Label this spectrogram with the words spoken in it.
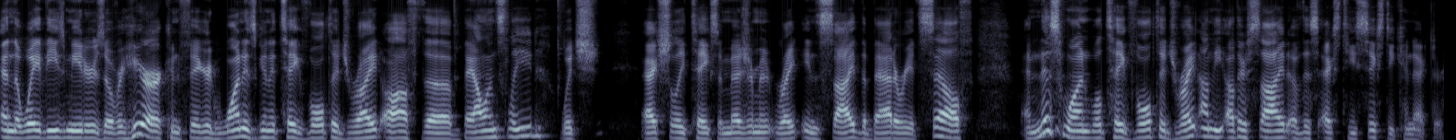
And the way these meters over here are configured, one is going to take voltage right off the balance lead, which actually takes a measurement right inside the battery itself. And this one will take voltage right on the other side of this XT60 connector.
